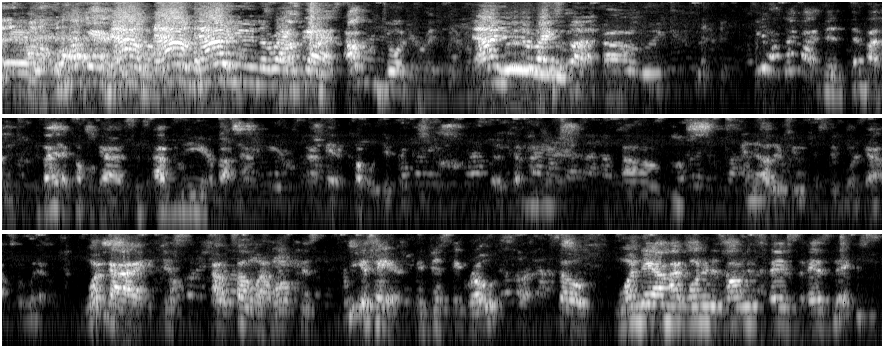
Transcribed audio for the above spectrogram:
Now, now, now you're in the right spot. guys, I'm from Georgia originally. Now you're in the right spot. Um, you know, that might have been that might have been true because I had a couple guys since I've been here about nine years, and I've had a couple different people that have cut my hair. Um, and the other two just didn't work out, so whatever. One guy just I would tell him what I want because for me it's hair. It just it grows. So one day I might want it as long as as, as Nick's,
